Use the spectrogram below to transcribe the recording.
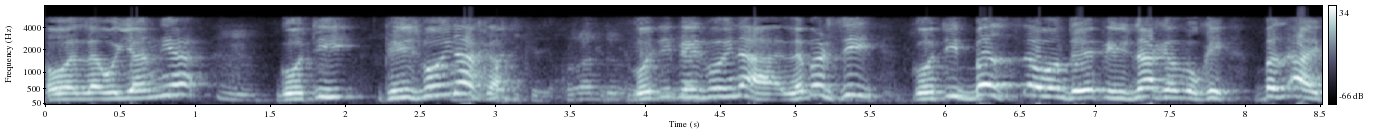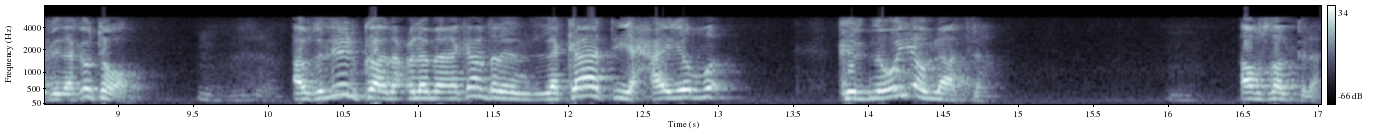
ئەوە لەوەیان نییە؟ گۆتی پێیز بۆی ناکە. گۆتی پێیز بۆی نا لە بەرسی گۆتی بەس ئەوەن دەوێت پێویز ناکە ئۆکەی بەس ئای پێداکەوتەوە ئەو لێ بکانە علەمانەکان دەڵێن لە کاتی حەیڵ کردنەوەی ئەولاترە. ئەفزەڵترە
